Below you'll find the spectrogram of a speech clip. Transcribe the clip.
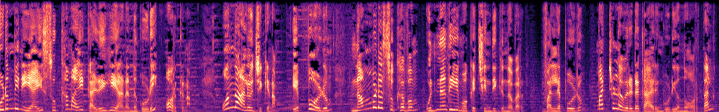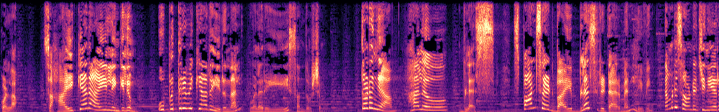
കുടുംബിനിയായി സുഖമായി കഴിയുകയാണെന്ന് കൂടി ഓർക്കണം. ഒന്ന് ആലോചിക്കണം. എപ്പോഴും നമ്മുടെ സുഖവും ഉന്നതിയും ഒക്കെ ചിന്തിക്കുന്നവർ വല്ലപ്പോഴും മറ്റുള്ളവരുടെ കാര്യം കൂടി ഒന്ന് ഓർത്താൽ കൊള്ളാം. സഹായിക്കാനായില്ലെങ്കിലും ഉപദ്രവിക്കാതെ ഇരുന്നാൽ വളരെ സന്തോഷം. തുടങ്ങാം. Hello Bless. Sponsored by Bless Retirement Living. നമ്മുടെ sound engineer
